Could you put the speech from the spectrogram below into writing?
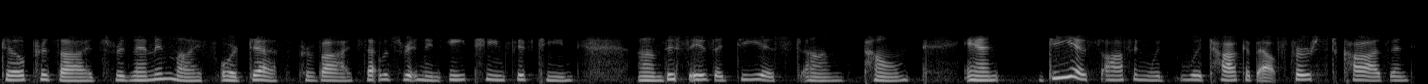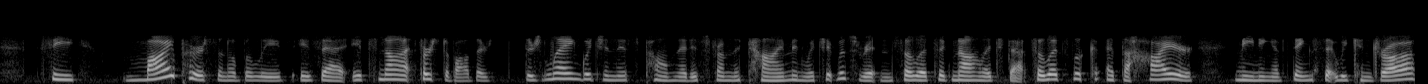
still presides for them in life or death provides. That was written in 1815. Um, this is a deist um, poem, and deists often would would talk about first cause. And see, my personal belief is that it's not. First of all, there's there's language in this poem that is from the time in which it was written. So let's acknowledge that. So let's look at the higher meaning of things that we can draw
